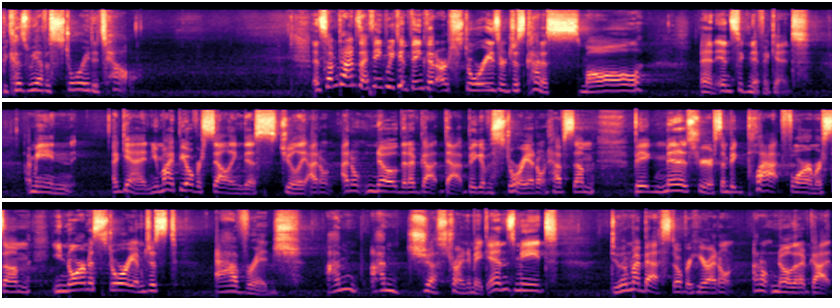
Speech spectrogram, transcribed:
Because we have a story to tell. And sometimes I think we can think that our stories are just kind of small and insignificant. I mean, again, you might be overselling this, Julie. I don't, I don't know that I've got that big of a story. I don't have some big ministry or some big platform or some enormous story. I'm just average. I'm, I'm just trying to make ends meet, doing my best over here. I don't, I don't know that I've got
